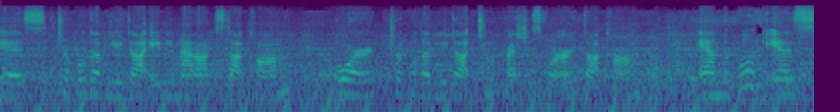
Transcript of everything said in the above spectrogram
is www.amymaddox.com or www.toopreciousforearth.com. And the book is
